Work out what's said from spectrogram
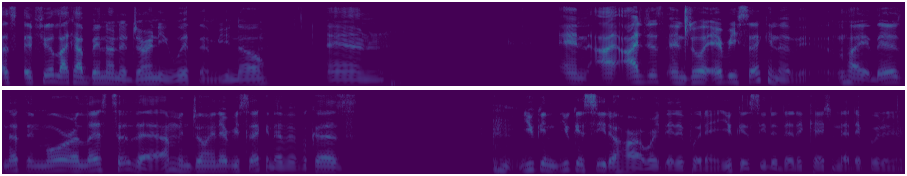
uh, it feels like I've been on a journey with him, you know, and and I I just enjoy every second of it. Like there's nothing more or less to that. I'm enjoying every second of it because you can you can see the hard work that they put in. You can see the dedication that they put in.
